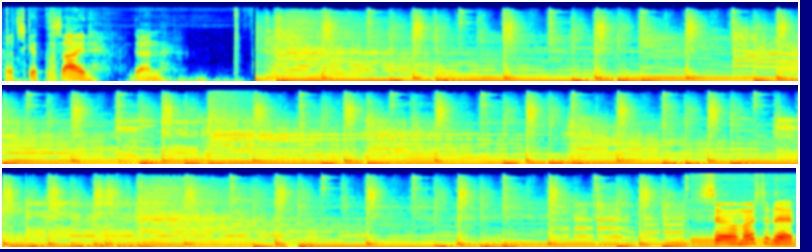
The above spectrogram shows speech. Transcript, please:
let's get the side done. So most of the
